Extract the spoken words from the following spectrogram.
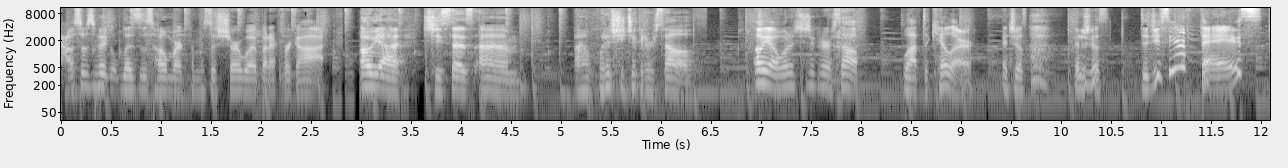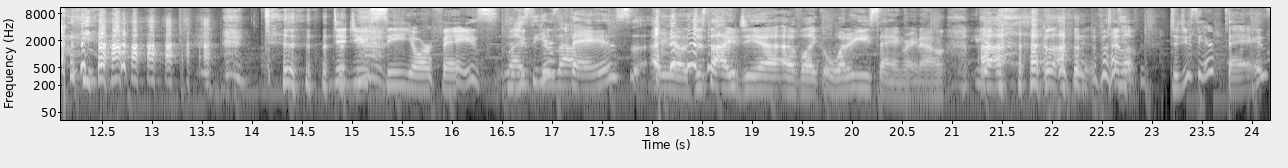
"I was supposed to pick Liz's homework from Mrs. Sherwood, but I forgot." Oh yeah, she says, um, uh, what if she took it herself? Oh yeah, what if she took it herself? We'll have to kill her. And she goes, and she goes, Did you see her face? Did you see your face? Did you see your face? I know, just the idea of like, what are you saying right now? Yeah. Uh, love, did you see her face?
